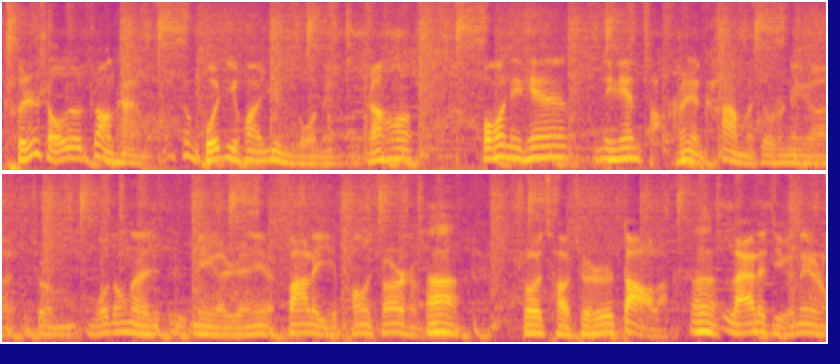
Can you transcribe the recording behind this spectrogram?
纯熟的状态嘛，更国际化运作那种。然后，包括那天那天早上也看嘛，就是那个就是摩登的那个人也发了一些朋友圈什么的，啊，说操，确实到了，嗯来了几个那种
